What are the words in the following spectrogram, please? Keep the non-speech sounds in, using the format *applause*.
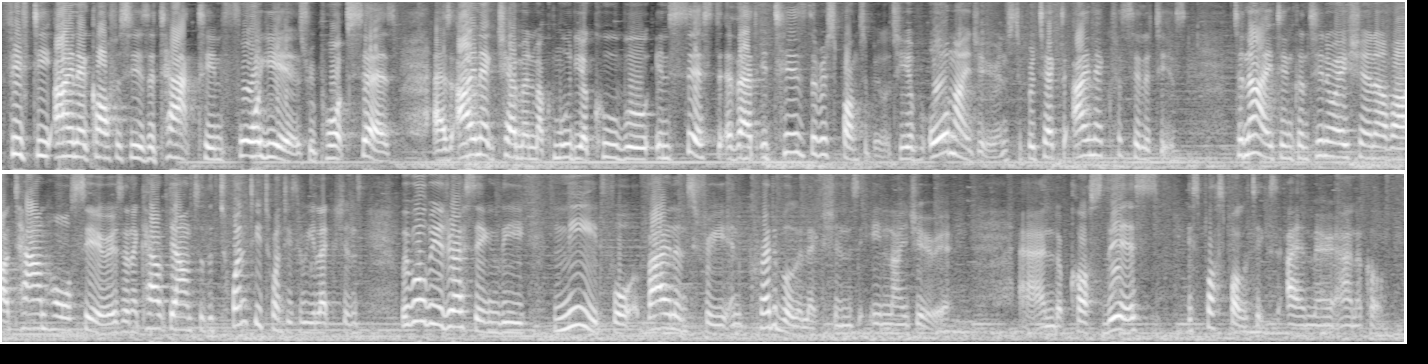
50 INEC offices attacked in four years, report says, as INEC Chairman Mahmood Yakubu insists that it is the responsibility of all Nigerians to protect INEC facilities. Tonight, in continuation of our town hall series and a countdown to the 2023 elections, we will be addressing the need for violence-free and credible elections in Nigeria. And of course, this is Plus Politics. I am Mary Anako.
